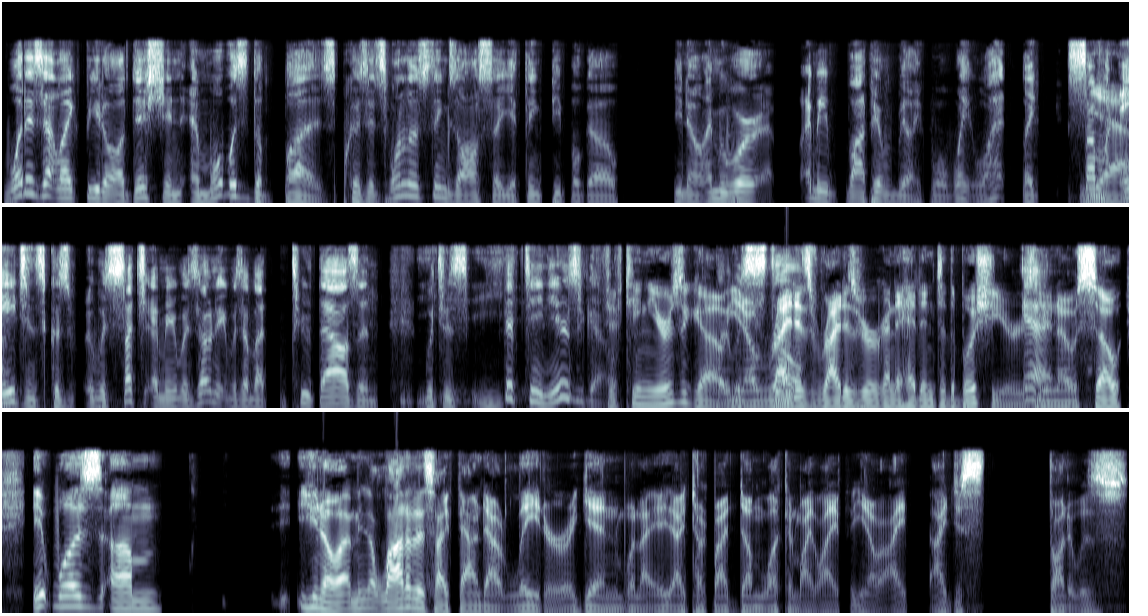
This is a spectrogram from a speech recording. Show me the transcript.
what is that like for you to audition, and what was the buzz? Because it's one of those things. Also, you think people go, you know, I mean, we're, I mean, a lot of people would be like, well, wait, what? Like some Yeah. agents, because it was such. I mean, it was only it was about 2000, which was 15 years ago. 15 years ago, you know, was right as right as we were going to head into the Bush years, Yeah. you know. So it was um you know, I mean a lot of this I found out later. Again, when I I talk about dumb luck in my life, you know, I I just thought it was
